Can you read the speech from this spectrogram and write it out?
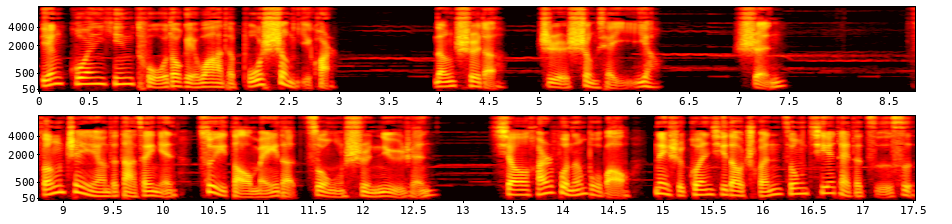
连观音土都给挖的不剩一块能吃的只剩下一样——神。逢这样的大灾年，最倒霉的总是女人。小孩不能不保，那是关系到传宗接代的子嗣，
